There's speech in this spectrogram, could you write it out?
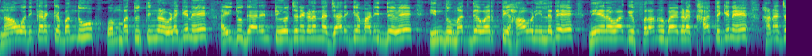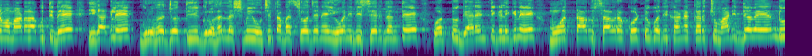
ನಾವು ಅಧಿಕಾರಕ್ಕೆ ಬಂದು ಒಂಬತ್ತು ತಿಂಗಳ ಒಳಗೇನೆ ಐದು ಗ್ಯಾರಂಟಿ ಯೋಜನೆಗಳನ್ನು ಜಾರಿಗೆ ಮಾಡಿದ್ದೇವೆ. ಇಂದು ಮಧ್ಯವರ್ತಿ ಹಾವಳಿ ಇಲ್ಲದೆ ನೇರವಾಗಿ ಫಲಾನುಭವಿಗಳ ಖಾತೆಗೆ ಹಣ ಜಮಾ ಮಾಡಲಾಗುತ್ತಿದೆ. ಈಗಾಗಲೇ ಗೃಹ ಜ್ಯೋತಿ, ಗೃಹಲಕ್ಷ್ಮಿ ಉಚಿತ ಬಸ್ ಯೋಜನೆ, ಯುವ ನಿಧಿ ಸೇರಿದಂತೆ ಒಟ್ಟು ಗ್ಯಾರಂಟಿಗಳಿಗೆ ಮೂವತ್ತಾರು ಸಾವಿರ ಕೋಟಿಗೂ ಅಧಿಕ ಹಣ ಖರ್ಚು ಮಾಡಿದ್ದೇವೆ ಎಂದು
